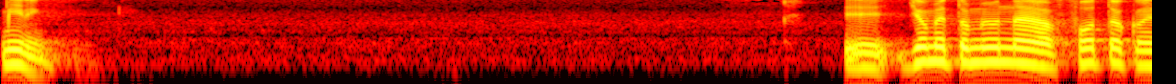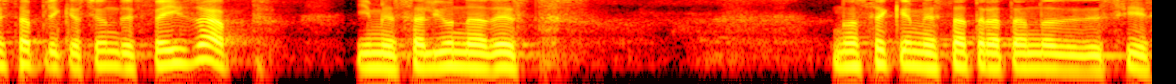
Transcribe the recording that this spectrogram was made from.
Miren, eh, yo me tomé una foto con esta aplicación de FaceApp y me salió una de estas. No sé qué me está tratando de decir.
